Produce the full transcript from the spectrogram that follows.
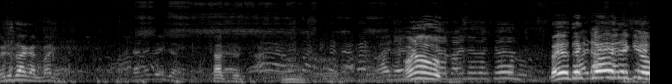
এটা দেখেন ভাই থাকছে অনুপ ভাই দেখো দেখো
